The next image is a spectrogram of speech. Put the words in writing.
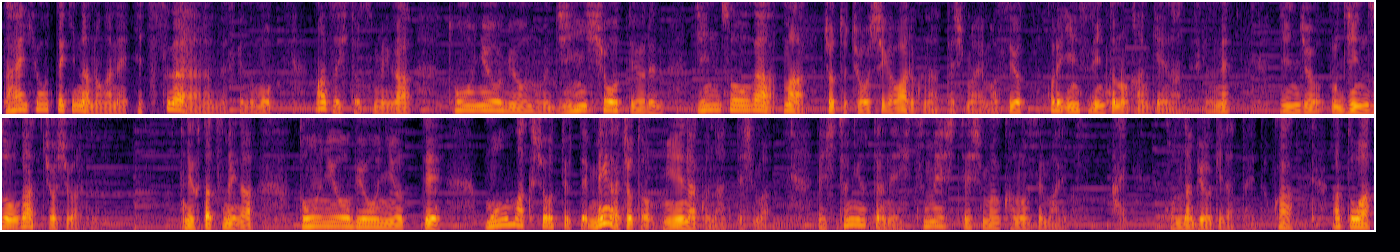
代表的なのがね、5つぐらいあるんですけども、まず1つ目が糖尿病の腎症って言われる腎臓が、まあ、ちょっと調子が悪くなってしまいますよ。これインスリンとの関係なんですけどね。腎臓腎臓が調子悪くなる。で、2つ目が糖尿病によって網膜症って言って目がちょっと見えなくなってしまう。で、人によってはね、失明してしまう可能性もあります。はい。こんな病気だったりとか、あとは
